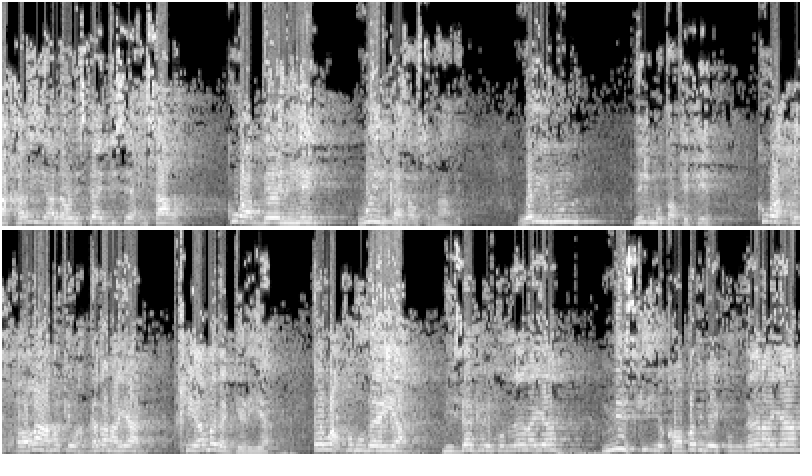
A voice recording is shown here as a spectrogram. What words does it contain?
Aakhare iyo alla hor istaagiisa ee xisaaba. Kuwaa beeniyey weylkaasaa u sugnaaday. Waylun lilmutafifiin kuwa xoolaha markay wax gadanayaan khiyaamada geliya ee wax fududeeya. Miisaankii bay fududeynayaan miiskii iyo koobadii bay fududeynayaan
